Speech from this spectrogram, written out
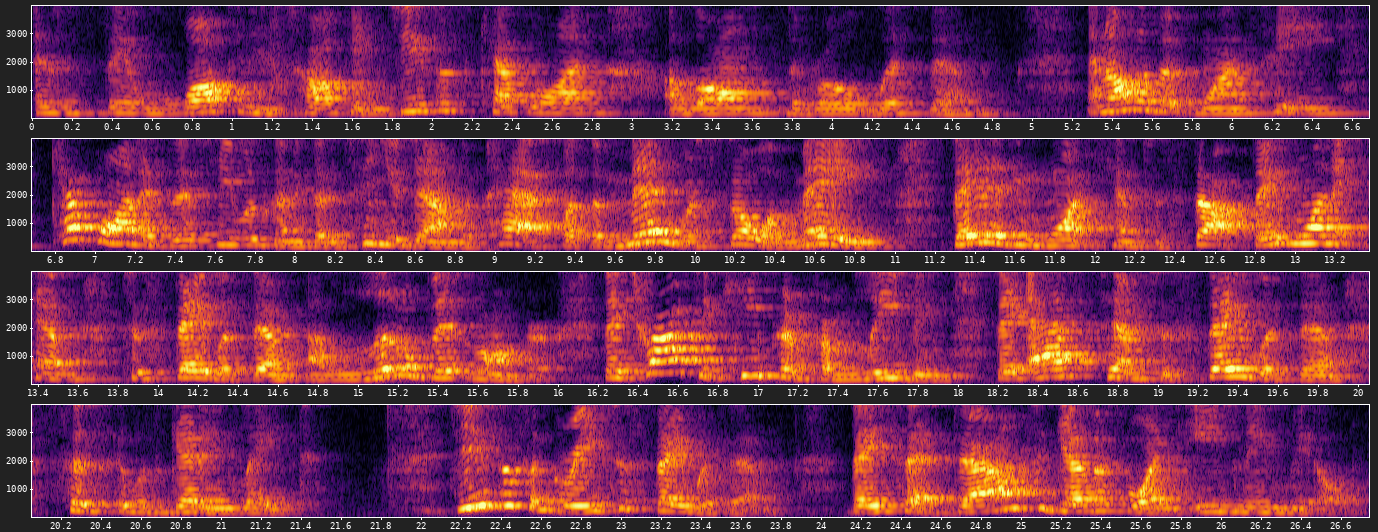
as they were walking and talking, Jesus kept on along the road with them. And all of at once, he kept on as if he was going to continue down the path. But the men were so amazed, they didn't want him to stop. They wanted him to stay with them a little bit longer. They tried to keep him from leaving. They asked him to stay with them since it was getting late. Jesus agreed to stay with them. They sat down together for an evening meal.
